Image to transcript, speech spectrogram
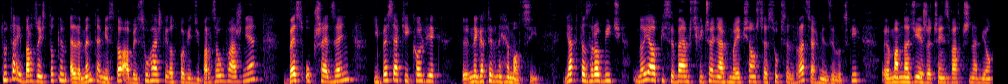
Tutaj bardzo istotnym elementem jest to, aby słuchać tej odpowiedzi bardzo uważnie, bez uprzedzeń i bez jakichkolwiek y, negatywnych emocji. Jak to zrobić? No ja opisywałem w ćwiczeniach w mojej książce Sukces w relacjach międzyludzkich. Y, mam nadzieję, że część z Was przynajmniej ją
